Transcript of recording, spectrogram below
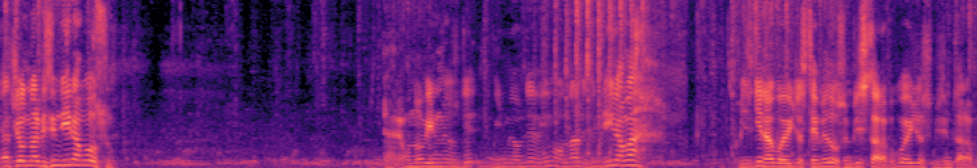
Gerçi onlar bizim değil ama olsun. Yani onu bilmiyoruz de, bilmiyorum demeyeyim. Onlar bizim değil ama biz yine boyayacağız. Temiz olsun. Biz tarafı boyayacağız. Bizim tarafı.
